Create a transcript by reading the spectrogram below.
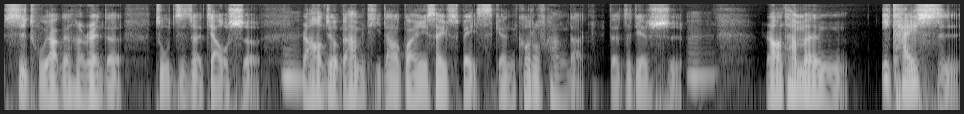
试图要跟 h e r e n 的组织者交涉，嗯，然后就有跟他们提到关于 safe space 跟 code of conduct 的这件事，嗯。然后他们一开始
